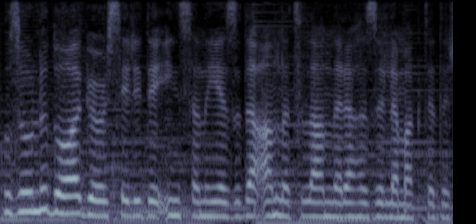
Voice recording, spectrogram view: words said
huzurlu doğa görseli de insanı yazıda anlatılanlara hazırlamaktadır.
